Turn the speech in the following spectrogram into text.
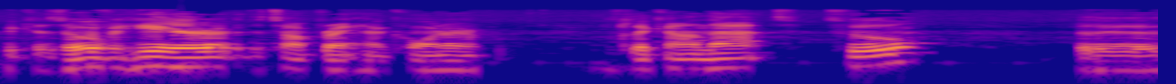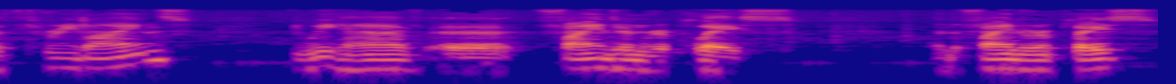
Because over here at the top right hand corner, click on that tool, the three lines, we have uh, find and replace. And the find and replace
